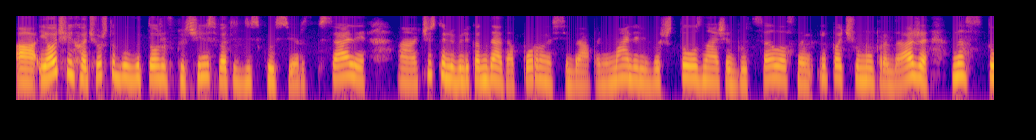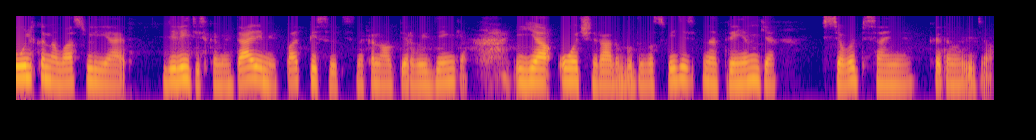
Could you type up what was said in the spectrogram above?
А, я очень хочу, чтобы вы тоже включились в эту дискуссию, расписали, а, чувствовали ли вы когда-то опору на себя, понимали ли вы, что значит быть целостным и почему продажи настолько на вас влияют. Делитесь комментариями, подписывайтесь на канал Первые деньги. И я очень рада буду вас видеть на тренинге. Все в описании к этому видео.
